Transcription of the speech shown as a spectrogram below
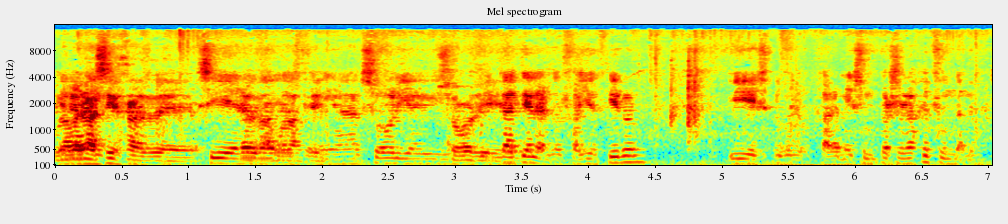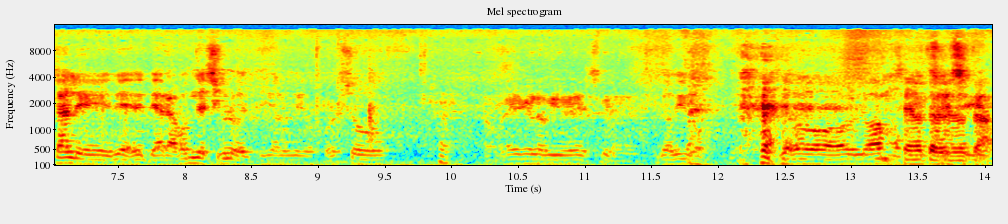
una era de las la- hijas de, Sí, de era una de- tenía Sol y, Sol y- Katia, las dos fallecieron. Y es, que, bueno, para mí es un personaje fundamental de, de- de Aragón del siglo XX, ya lo digo, por eso Hombre, que lo vives. eh. lo vivo, lo, lo amo. Se nota, Sí, se sí. nota.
